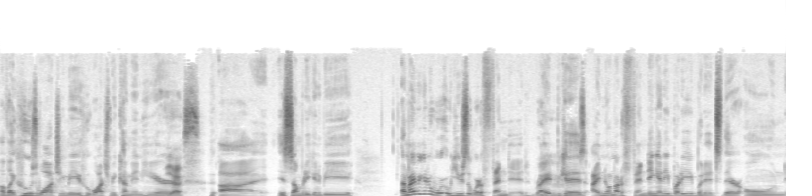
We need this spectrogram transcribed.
Of, like who's watching me, who watched me come in here. Yes. Uh, is somebody going to be? I'm not even going to use the word offended, right? Because I know I'm not offending anybody, but it's their own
